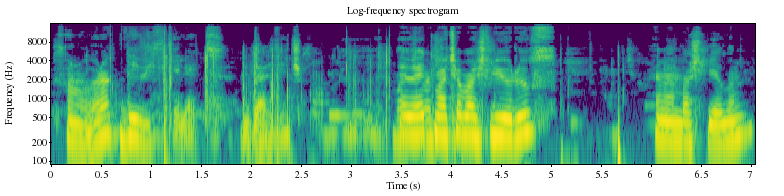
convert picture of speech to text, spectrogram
Son olarak dev iskelet. Güzel seçim. Evet maça başlıyoruz. Hemen başlayalım.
